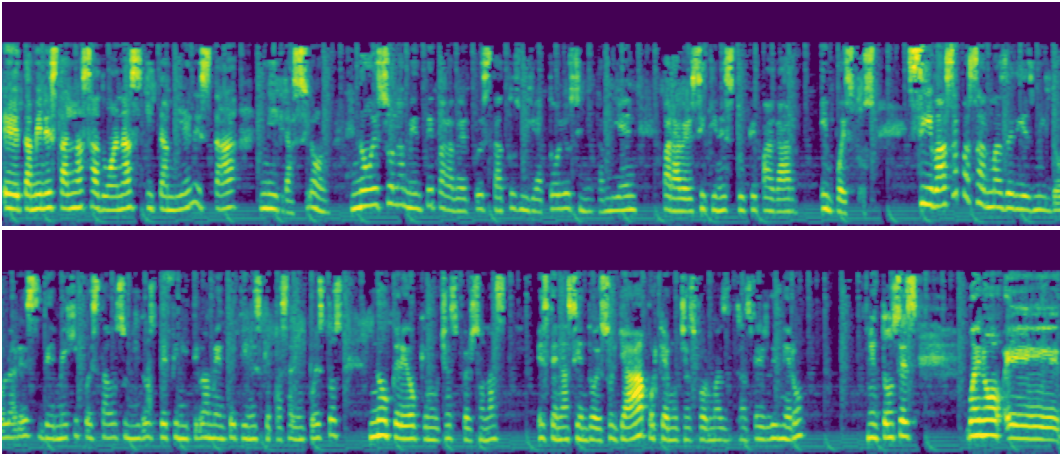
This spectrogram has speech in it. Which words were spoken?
eh, también están las aduanas y también está migración. No es solamente para ver tu estatus migratorio, sino también para ver si tienes tú que pagar impuestos. Si vas a pasar más de 10 mil dólares de México a Estados Unidos, definitivamente tienes que pasar impuestos. No creo que muchas personas estén haciendo eso ya, porque hay muchas formas de transferir dinero. Entonces, bueno, eh,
